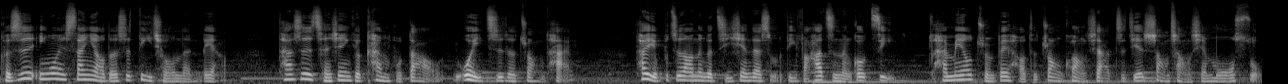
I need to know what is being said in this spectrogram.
可是因为三爻的是地球能量，它是呈现一个看不到未知的状态，他也不知道那个极限在什么地方，他只能够自己还没有准备好的状况下直接上场先摸索。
